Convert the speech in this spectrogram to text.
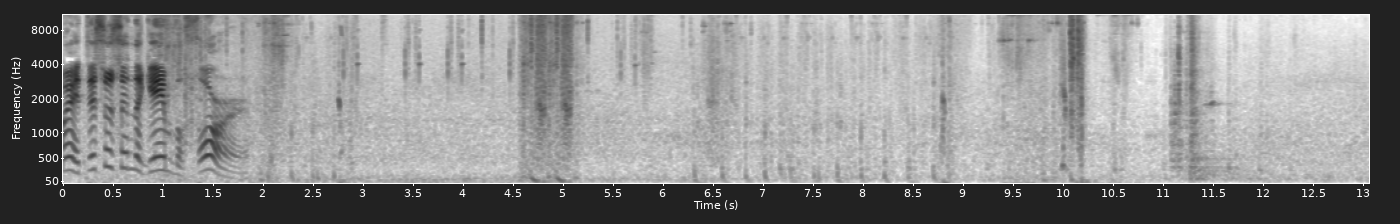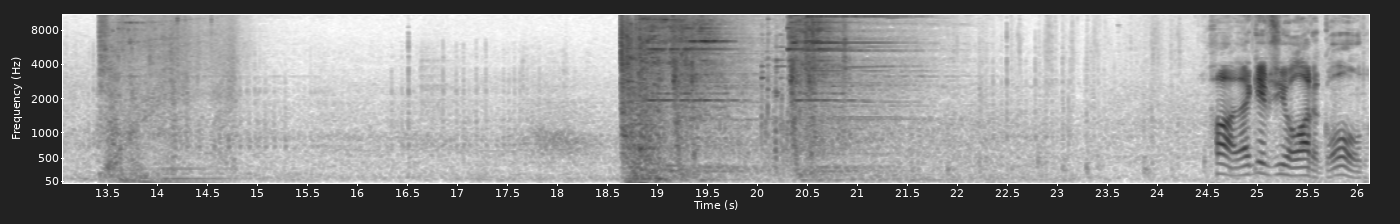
Wait, this was in the game before. Huh, that gives you a lot of gold.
